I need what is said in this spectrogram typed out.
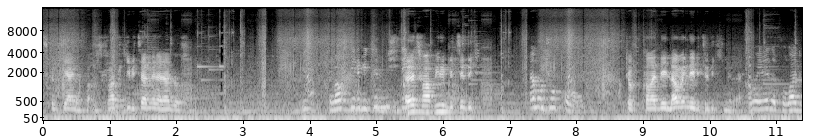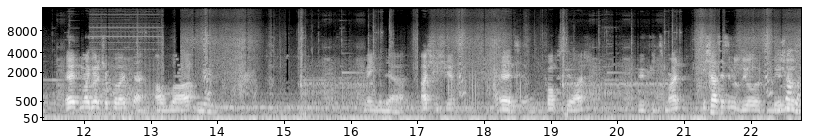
sıkıntı yani. FNAF 2 bitenler helal olsun. Biz FNAF 1'i bitirmiştik. Evet FNAF 1'i bitirdik. Hem o çok kolay. Çok kolay değildi ama yine de bitirdik yine de. Ama yine de kolaydı. Evet buna göre çok kolaydı da. Allah. Yine. Mangle ya. Aç ışığı. Evet. Foxy var. Büyük ihtimal. İnşallah sesimiz duyulur. duyuluyor. İnşallah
